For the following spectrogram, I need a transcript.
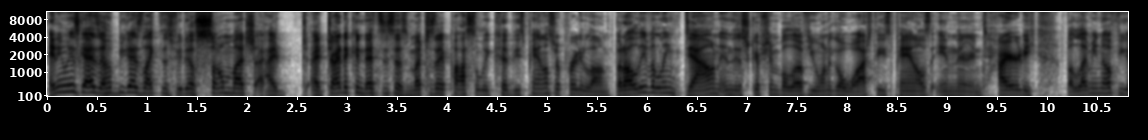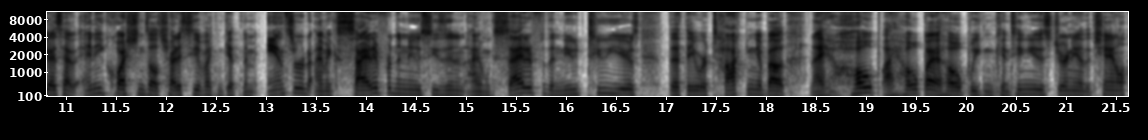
Anyways, guys, I hope you guys liked this video so much. I, I tried to condense this as much as I possibly could. These panels are pretty long, but I'll leave a link down in the description below if you want to go watch these panels in their entirety. But let me know if you guys have any questions. I'll try to see if I can get them answered. I'm excited for the new season. I'm excited for the new two years that they were talking about. And I hope, I hope, I hope we can continue this journey on the channel,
